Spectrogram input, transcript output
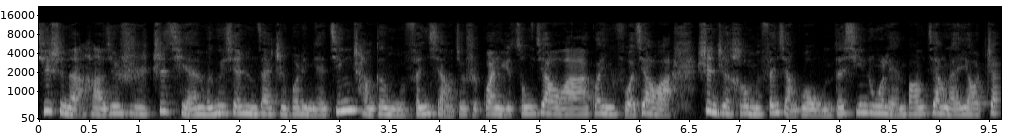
其实呢，哈，就是之前文贵先生在直播里面经常跟我们分享，就是关于宗教啊，关于佛教啊，甚至和我们分享过我们的新中国联邦将来要站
